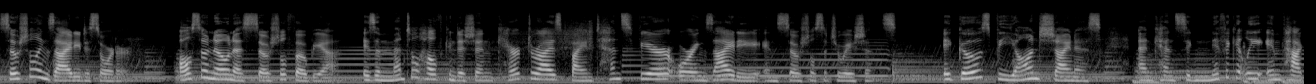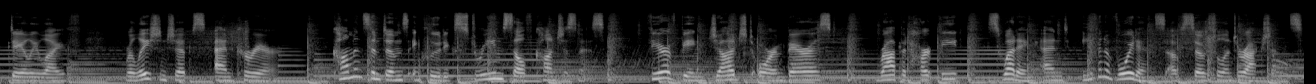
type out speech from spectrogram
Social anxiety disorder, also known as social phobia, is a mental health condition characterized by intense fear or anxiety in social situations. It goes beyond shyness and can significantly impact daily life, relationships, and career. Common symptoms include extreme self consciousness, fear of being judged or embarrassed, rapid heartbeat, sweating, and even avoidance of social interactions.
